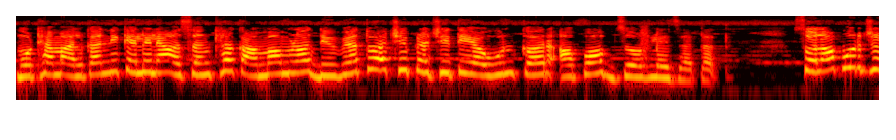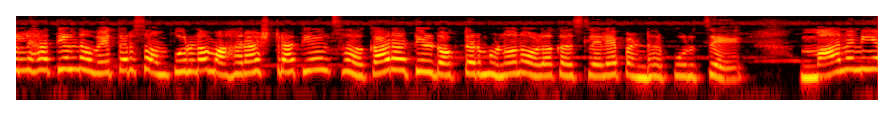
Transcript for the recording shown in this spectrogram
मोठ्या मालकांनी केलेल्या असंख्य कामामुळे दिव्यत्वाची प्रचिती येऊन कर आपोआप जोडले जातात. सोलापूर जिल्ह्यातील नव्हे तर संपूर्ण महाराष्ट्रातील सहकारातील डॉक्टर म्हणून ओळख असलेले पंढरपूरचे माननीय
